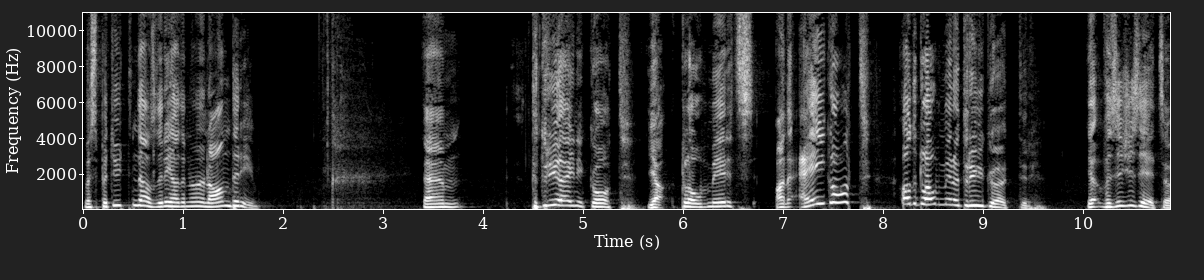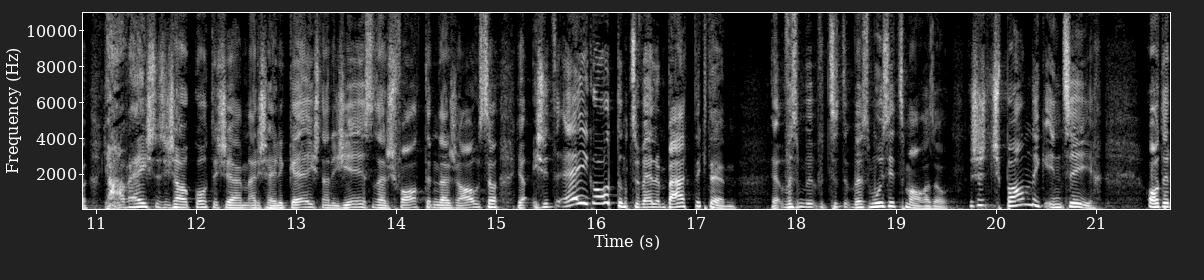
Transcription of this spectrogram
Was bedeutet denn das? Oder ich habe noch eine andere. Ähm, der dreieinige Gott. Ja, glauben wir jetzt an einen Gott? Oder glauben wir an drei Götter? Ja, was ist es jetzt? So, ja, weisst, das ist auch Gott, ist, ähm, er ist Heiliger Geist, er ist Jesus, er ist Vater, er ist alles so. Ja, ist jetzt ein Gott und zu welchem bete ich denn? Ja, was, was muss ich jetzt machen, so? Das ist eine Spannung in sich. Oder,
